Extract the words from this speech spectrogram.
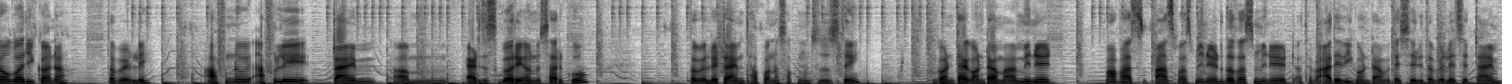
नगरिकन तपाईँहरूले आफ्नो आफूले टाइम एडजस्ट गरे अनुसारको तपाईँहरूले टाइम थाहा पाउन सक्नुहुन्छ जस्तै घन्टा घन्टामा मिनटमा पाँच पाँच पाँच मिनट दस दस मिनट अथवा आधी आधी घन्टामा त्यसरी तपाईँहरूले चाहिँ टाइम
